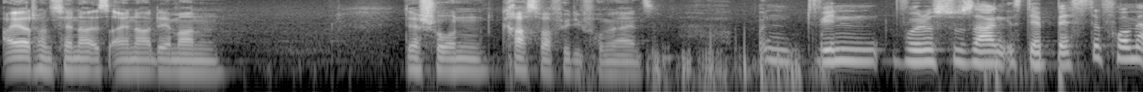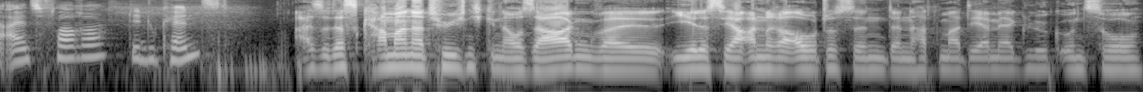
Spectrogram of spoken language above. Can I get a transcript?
Ayrton Senna ist einer, der man, der schon krass war für die Formel 1. Und wen würdest du sagen, ist der beste Formel 1-Fahrer, den du kennst? Also das kann man natürlich nicht genau sagen, weil jedes Jahr andere Autos sind, dann hat mal der mehr Glück und so.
